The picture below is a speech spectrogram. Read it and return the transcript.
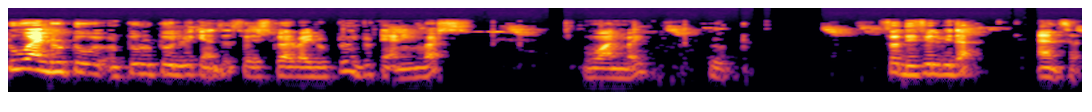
2 and root 2, 2 root 2 will be cancelled. So a square by root 2 into tan inverse 1 by root 2. So this will be the answer.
